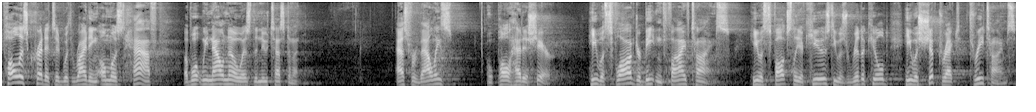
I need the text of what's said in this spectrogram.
Paul is credited with writing almost half of what we now know as the New Testament. As for valleys, well, Paul had his share. He was flogged or beaten five times. He was falsely accused. He was ridiculed. He was shipwrecked three times.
